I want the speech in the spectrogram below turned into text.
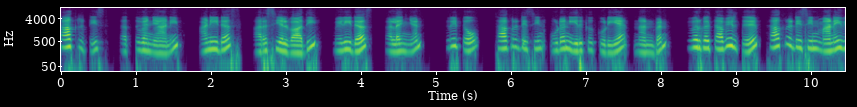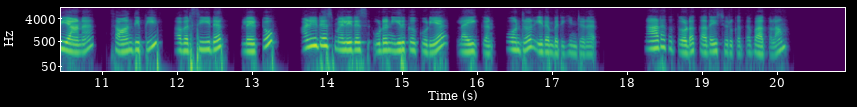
சாக்ரட்டிஸ் தத்துவ ஞானி அனிடஸ் அரசியல்வாதி மெலிடஸ் கலைஞன் கிரிட்டோ சாக்ரட்டிஸின் உடன் இருக்கக்கூடிய நண்பன். இவர்கள் தவிர்த்து சாக்ரட்டிஸின் மனைவியான சாந்திபி அவர் சீடர் பிளேட்டோ அனிடஸ் மெலிடஸ் உடன் இருக்கக்கூடிய லைக்கன் போன்றோர் இடம்பெறுகின்றனர். நாடகத்தோட கதை சுருக்கத்தை பார்க்கலாம்.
